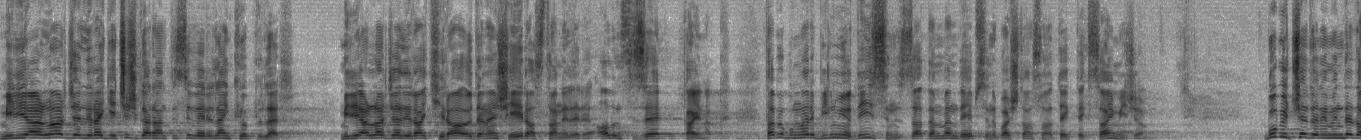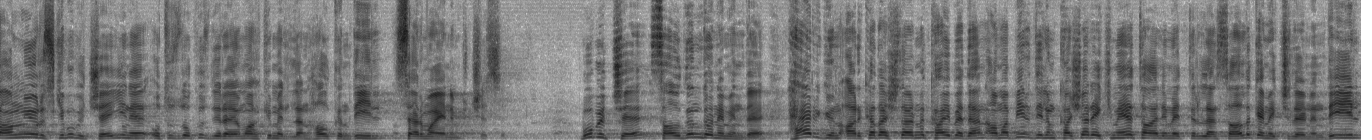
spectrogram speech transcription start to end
Milyarlarca lira geçiş garantisi verilen köprüler, milyarlarca lira kira ödenen şehir hastaneleri. Alın size kaynak. Tabi bunları bilmiyor değilsiniz. Zaten ben de hepsini baştan sona tek tek saymayacağım. Bu bütçe döneminde de anlıyoruz ki bu bütçe yine 39 liraya mahkum edilen halkın değil sermayenin bütçesi. Bu bütçe salgın döneminde her gün arkadaşlarını kaybeden ama bir dilim kaşar ekmeğe talim ettirilen sağlık emekçilerinin değil,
